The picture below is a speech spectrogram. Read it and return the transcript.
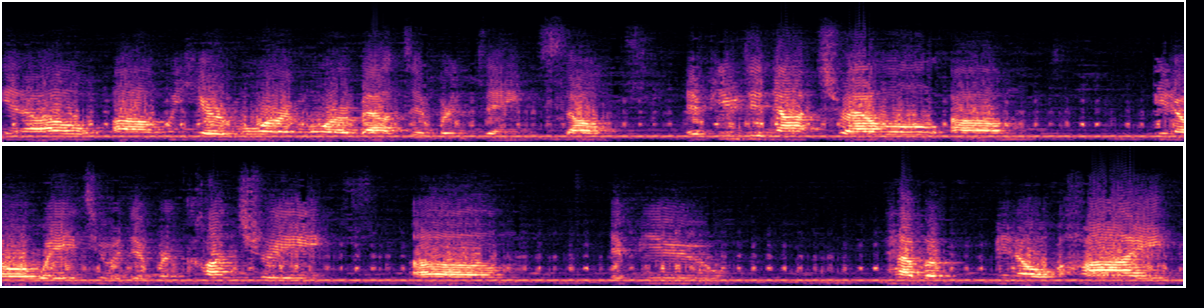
you know, um, we hear more and more about different things. So if you did not travel, um, you know, away to a different country, um, if you have a, you know, high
